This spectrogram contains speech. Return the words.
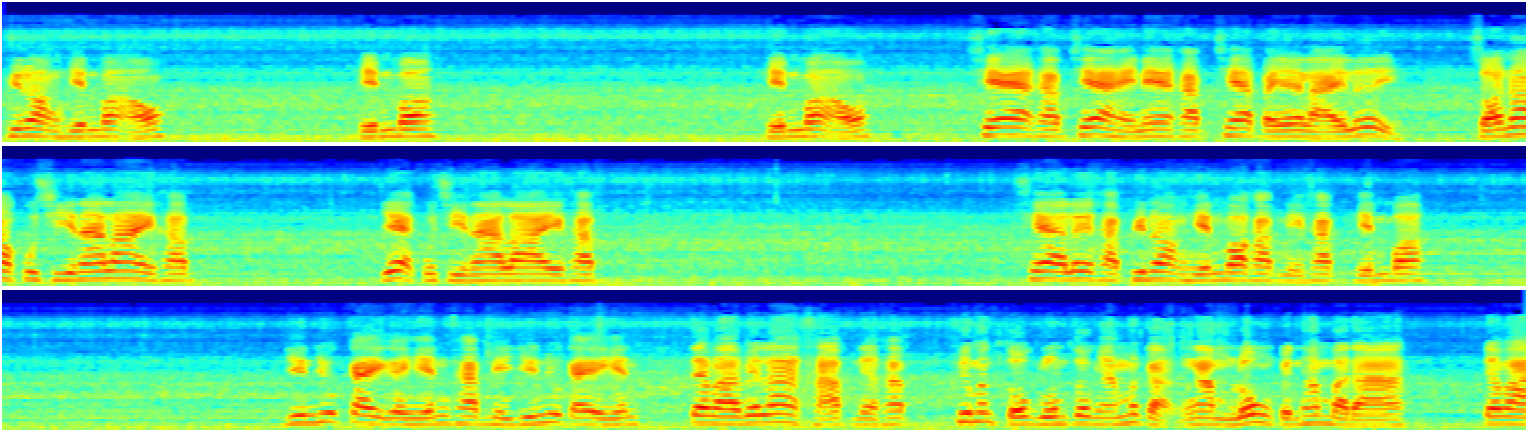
พี่น้องเห็นบ่เอา เห็นบ่เห็นบ่เอา แช่ครับ แช่ให้แน่ครับ แช่ไปหลายๆเลยสอนอกุชีหน้าไล่ครับ แยกกุชีหน้าไล่ครับ แช่เลยครับ พี่น้องเห็นบ่ครับนี่ครับ เห็นบ่ ยืนอยู่ไกลก็เห็นครับนี่ยืนอยู่ไกลก็เห็น แต่ว่าเวลาขับเนี่ยครับคือมันตกหลุมตกหยังมันก็ง่ำลงเป็นธรรมดา แต่ว่า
